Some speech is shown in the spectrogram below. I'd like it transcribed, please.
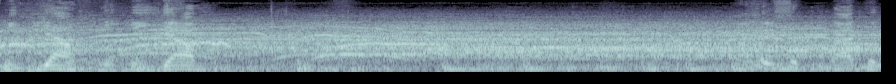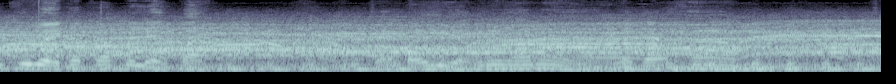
มีย่ำมีย่ำหมายเลขสิบแปดของคูเวตครับรับไปเหลืองไปแจกใบเหลืองด้วยครับแม่แล้วก็ห้ามทาง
